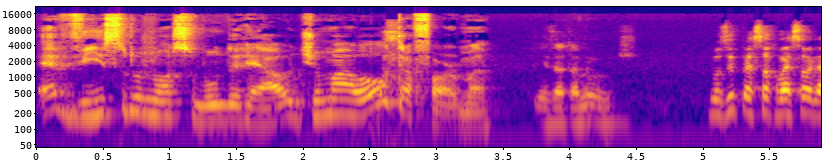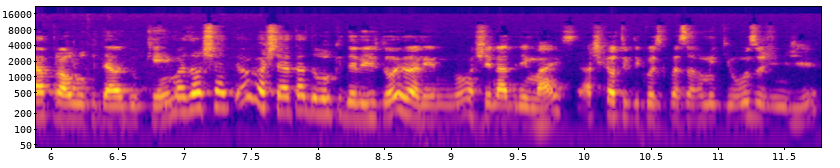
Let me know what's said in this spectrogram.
é visto no nosso mundo real de uma outra forma. Exatamente. Inclusive o pessoal começa a olhar para o look dela do Ken, mas eu, achei, eu gostei até do look deles dois ali, não achei nada demais. Acho que é o tipo de coisa que o pessoal realmente usa hoje em dia.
